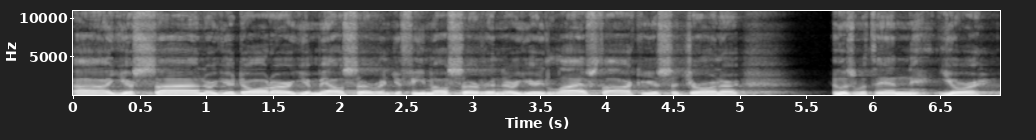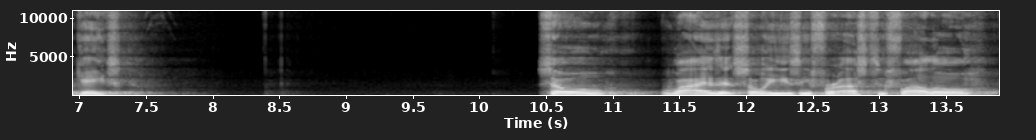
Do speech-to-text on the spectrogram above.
uh, your son or your daughter, your male servant, your female servant, or your livestock, or your sojourner who is within your gates. So, why is it so easy for us to follow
